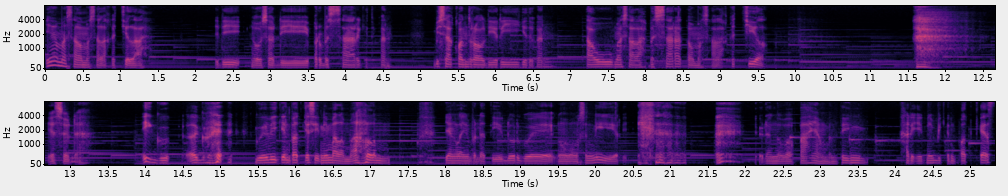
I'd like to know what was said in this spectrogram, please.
ya masalah-masalah kecil lah. Jadi nggak usah diperbesar gitu kan. Bisa kontrol diri gitu kan. Tahu masalah besar atau masalah kecil. Ya sudah ih gue gue gue bikin podcast ini malam-malam. Yang lain pada tidur gue ngomong sendiri. Ya udah nggak apa-apa. Yang penting hari ini bikin podcast.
